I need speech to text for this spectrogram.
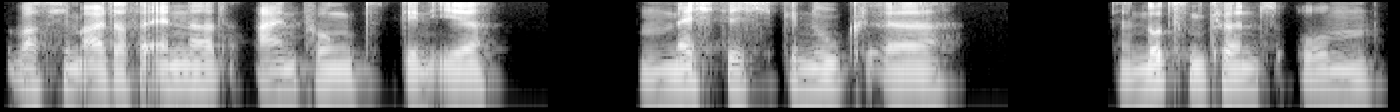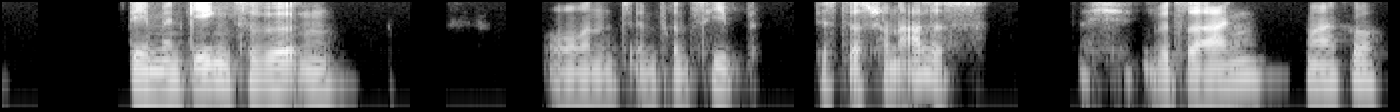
was sich im Alter verändert. Ein Punkt, den ihr mächtig genug äh, nutzen könnt, um dem entgegenzuwirken. Und im Prinzip ist das schon alles. Ich würde sagen, Marco,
